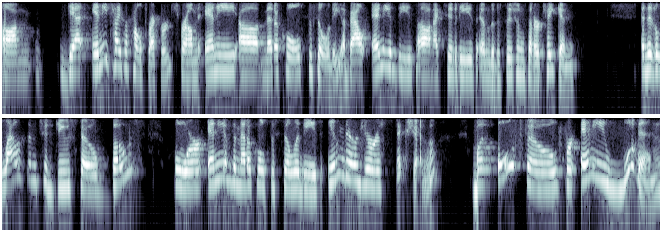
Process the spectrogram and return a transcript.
um, get any type of health records from any uh, medical facility about any of these um, activities and the decisions that are taken. And it allows them to do so both for any of the medical facilities in their jurisdiction, but also for any woman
